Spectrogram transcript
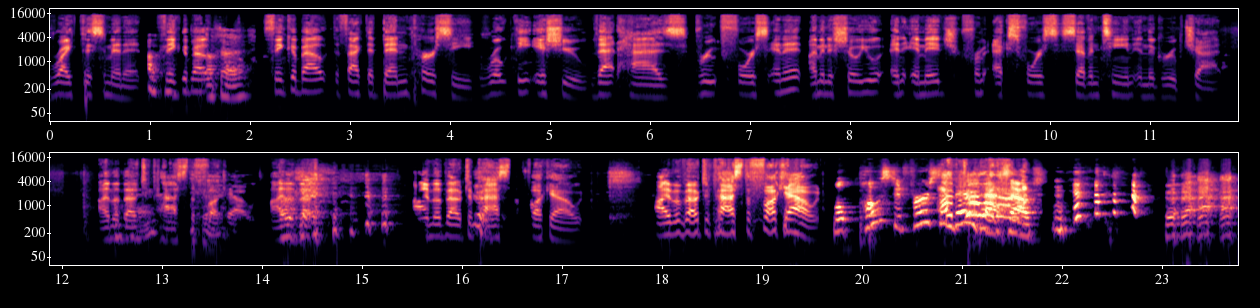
right this minute. Okay. Think about okay. think about the fact that Ben Percy wrote the issue that has brute force in it. I'm going to show you an image from X Force 17 in the group chat. I'm about to pass the Okay. fuck out. I'm okay. about I'm about to pass the fuck out. I'm about to pass the fuck out. Well, post it first and I'm then pass out. out.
